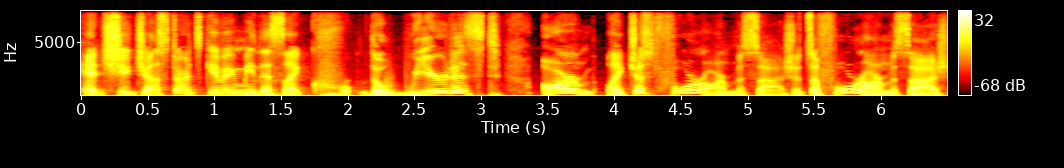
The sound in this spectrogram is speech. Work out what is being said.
and she just starts giving me this like cr- the weirdest arm like just forearm massage. It's a forearm massage.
